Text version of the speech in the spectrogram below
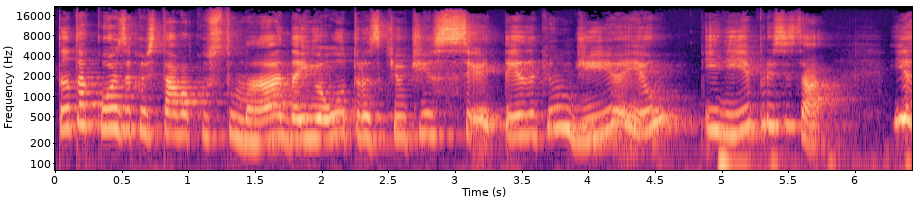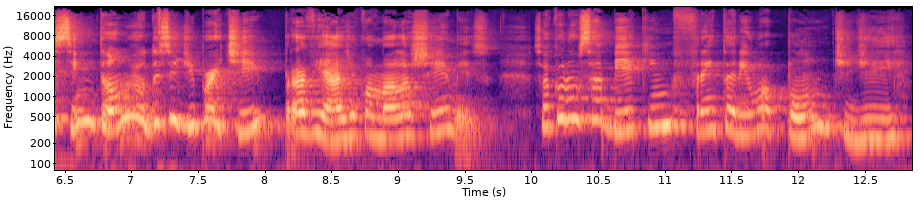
Tanta coisa que eu estava acostumada e outras que eu tinha certeza que um dia eu iria precisar. E assim então eu decidi partir para a viagem com a mala cheia mesmo. Só que eu não sabia que enfrentaria uma ponte de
